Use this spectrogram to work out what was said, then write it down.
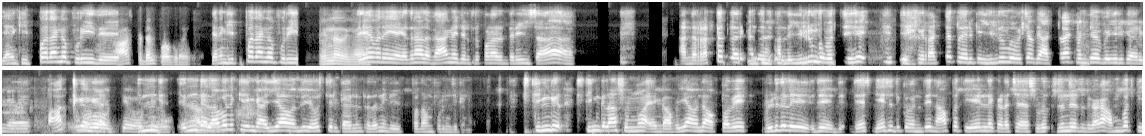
எனக்கு இப்பதாங்க புரியுது. ஹாஸ்பிட்டல் போகக்கூடாது. எனக்கு இப்பதாங்க புரியுது. என்னதுங்க? தேவரைய எதனால மேக்னெட் எடுத்துட்டு போனாரு தெரியுச்சா அந்த ரத்தத்துல இருக்க அந்த அந்த இரும்ப வச்சு ரத்தத்துல இருக்க இரும்ப வச்சு அப்படியே அட்ராக்ட் பண்ணிட்டே போயிருக்காருங்க. பாத்துக்கங்க இந்த லெவலுக்கு எங்க ஐயா வந்து யோசிச்சிருக்காருன்றத நீங்க இப்பதான் புரிஞ்சுக்கணும். ஸ்டிங்கு ஸ்டிங்கெல்லாம் சும்மா எங்க ஐயா வந்து அப்பவே விடுதலை இது தேச தேசத்துக்கு வந்து நாற்பத்தி ஏழுல கிடைச்ச சுதந்திரத்துக்காக ஐம்பத்தி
